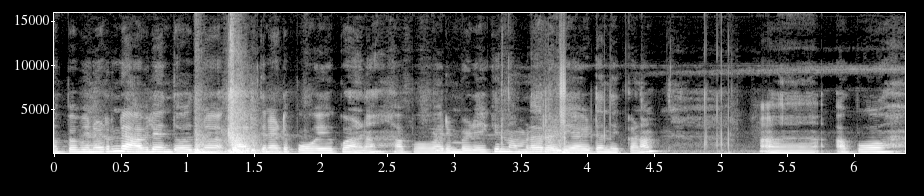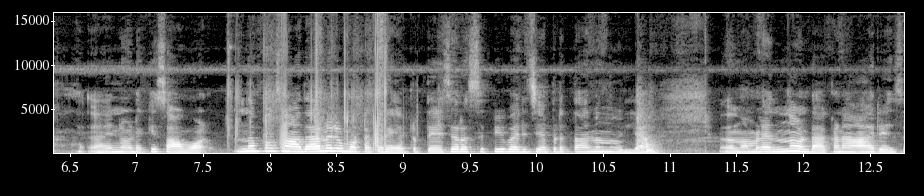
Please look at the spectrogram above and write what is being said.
അപ്പോൾ വിനോദൻ രാവിലെ എന്തോ ഇതിന് കാര്യത്തിനായിട്ട് പോയേക്കുവാണ്. അപ്പോൾ വരുമ്പോഴേക്കും നമ്മൾ റെഡി ആയിട്ട് നിൽക്കണം. അപ്പോൾ അതിനിടയ്ക്ക് സവാള ഇന്നിപ്പോൾ സാധാരണ ഒരു മുട്ടക്കറിയാണ് പ്രത്യേകിച്ച് റെസിപ്പി പരിചയപ്പെടുത്താനൊന്നുമില്ല. നമ്മളെന്നും ഉണ്ടാക്കണ ആ രസ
